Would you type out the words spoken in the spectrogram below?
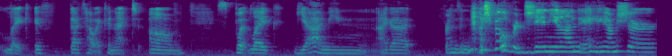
like, if that's how I connect. Um, but like, yeah, I mean, I got friends in Nashville, Virginia, New Hampshire.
